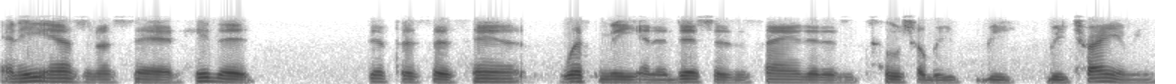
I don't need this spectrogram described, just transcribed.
And he answered and said, He that dippeth his hand with me in the dish is the same that is who shall be, be betray me.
